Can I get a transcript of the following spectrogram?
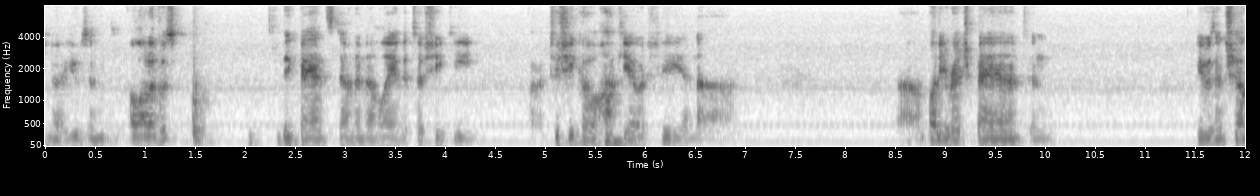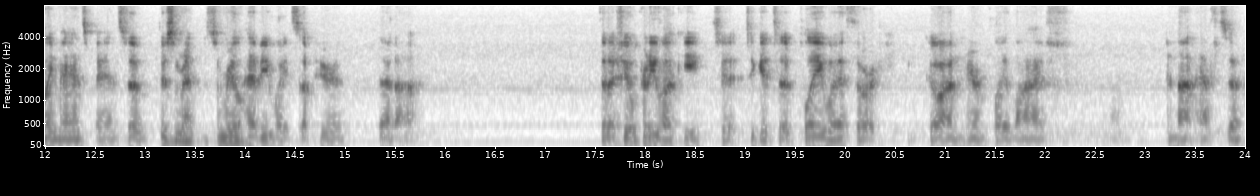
you know, he was in a lot of those big bands down in LA, the Toshiki, or Toshiko Akiyoshi and uh, uh, Buddy Rich band, and he was in Shelly Manne's band. So there's some some real heavyweights up here that uh, that I feel pretty lucky to, to get to play with or go out in here and play live um, and not have to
